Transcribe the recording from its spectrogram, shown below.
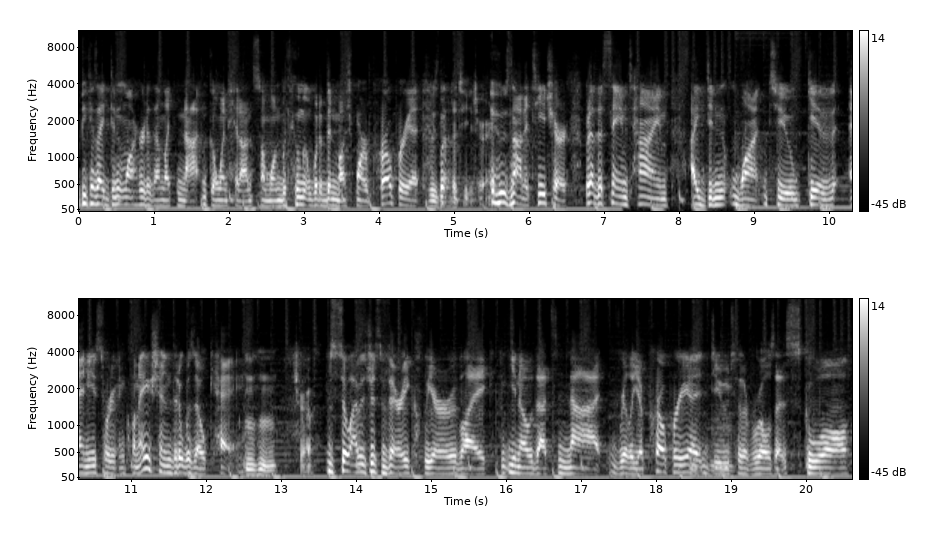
because I didn't want her to then like not go and hit on someone with whom it would have been much more appropriate. Who's not a teacher. Who's not a teacher. But at the same time, I didn't want to give any sort of inclination that it was okay. Mm-hmm. True. So I was just very clear, like, you know, that's not really appropriate due to the rules at school.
